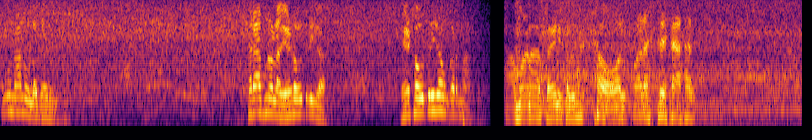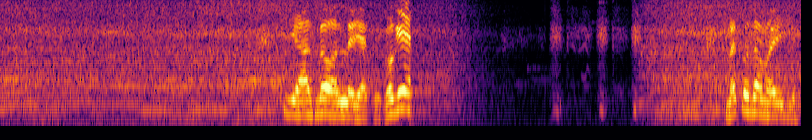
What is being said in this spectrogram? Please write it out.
શું નાનું લગાડવું છે? ખરાબ ન લાગે. હેઠો ઉતરી જા. હેઠો ઉતરી જાઉં કર નાખ. આ માણા ત્રણ કલાક હોલ પડે છે યાર. યાર નો હલ્લે જતી ગોગી! નતો સમાઈ ગયો.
